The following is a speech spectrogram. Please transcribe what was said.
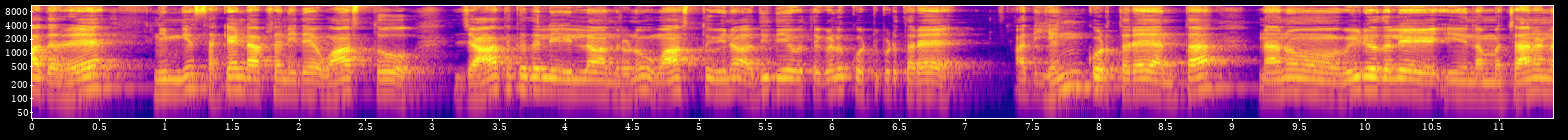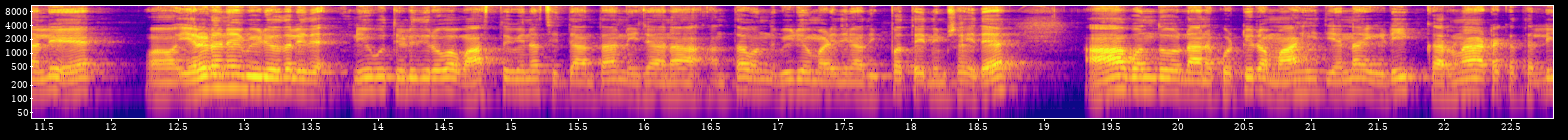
ಆದರೆ ನಿಮಗೆ ಸೆಕೆಂಡ್ ಆಪ್ಷನ್ ಇದೆ, ವಾಸ್ತು. ಜಾತಕದಲ್ಲಿ ಇಲ್ಲ ಅಂದ್ರೂ ವಾಸ್ತುವಿನ ಅಧಿದೇವತೆಗಳು ಕೊಟ್ಟುಬಿಡ್ತಾರೆ ಅದು ಹೆಂಗೆ ಕೊಡ್ತಾರೆ ಅಂತ ನಾನು ವಿಡಿಯೋದಲ್ಲಿ ಈ ನಮ್ಮ ಚಾನಲ್ನಲ್ಲಿ ಎರಡನೇ ವಿಡಿಯೋದಲ್ಲಿದೆ. ನೀವು ತಿಳಿದಿರುವ ವಾಸ್ತುವಿನ ಸಿದ್ಧಾಂತ ನಿಜಾನ ಅಂತ ಒಂದು ವಿಡಿಯೋ ಮಾಡಿದ್ದೀನಿ, ಅದು ಇಪ್ಪತ್ತೈದು ನಿಮಿಷ ಇದೆ. ಆ ಒಂದು ನಾನು ಕೊಟ್ಟಿರೋ ಮಾಹಿತಿಯನ್ನು ಇಡೀ ಕರ್ನಾಟಕದಲ್ಲಿ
